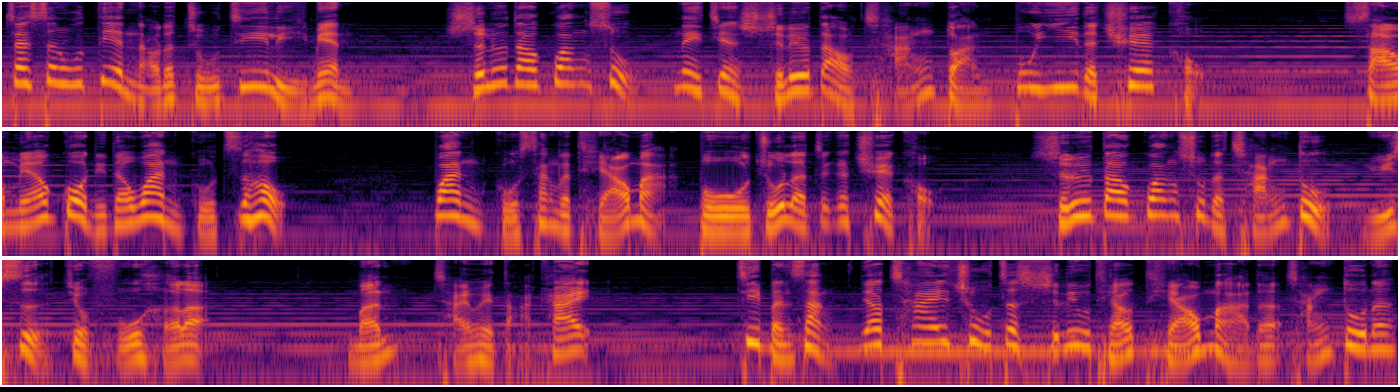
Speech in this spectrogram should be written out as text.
在生物电脑的主机里面，十六道光束内建十六道长短不一的缺口，扫描过你的腕骨之后，腕骨上的条码补足了这个缺口。”十六道光束的长度，于是就符合了，门才会打开。基本上要猜出这十六条条码的长度呢，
